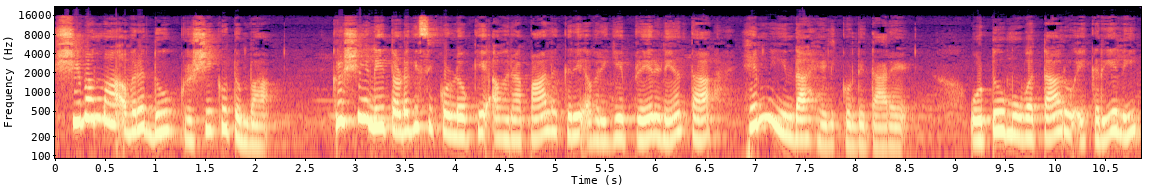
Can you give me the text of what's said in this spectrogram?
ಶಿವಮ್ಮ ಅವರದ್ದು ಕೃಷಿ ಕುಟುಂಬ. ಕೃಷಿಯಲ್ಲಿ ತೊಡಗಿಸಿಕೊಳ್ಳೋಕೆ ಅವರ ಪಾಲಕರೇ ಅವರಿಗೆ ಪ್ರೇರಣೆ ಅಂತ ಹೆಮ್ಮೆಯಿಂದ ಹೇಳಿಕೊಂಡಿದ್ದಾರೆ. ಒಟ್ಟು ಮೂವತ್ತಾರು ಎಕರೆಯಲ್ಲಿ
